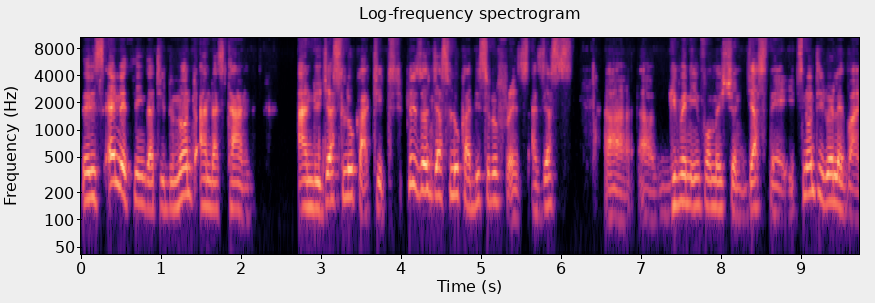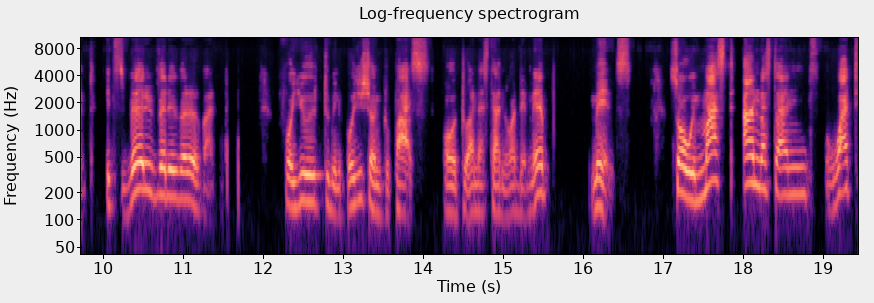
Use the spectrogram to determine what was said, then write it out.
there is anything that you do not understand and you just look at it, please don't just look at this reference as just uh, uh, given information just there. It's not irrelevant. It's very, very, very relevant for you to be in position to pass or to understand what the map means. So we must understand what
